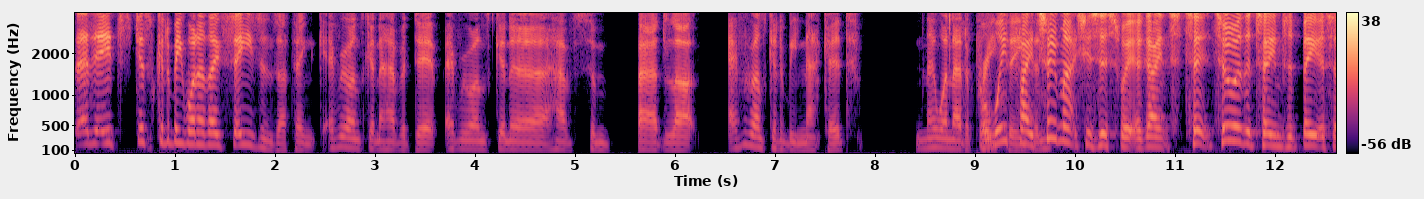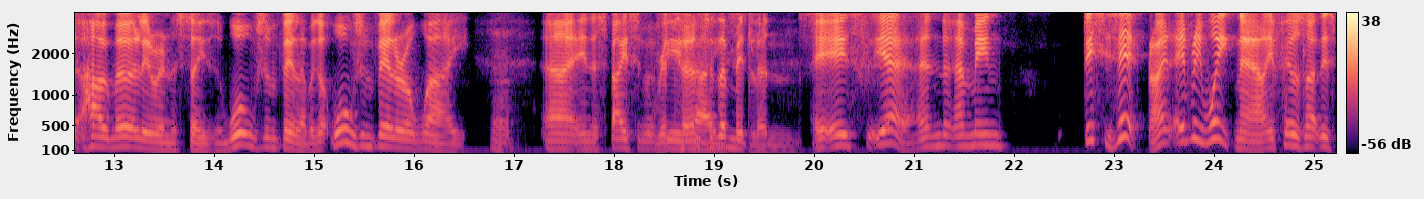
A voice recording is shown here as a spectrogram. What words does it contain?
It's just going to be one of those seasons, I think. Everyone's going to have a dip. Everyone's going to have some bad luck. Everyone's going to be knackered. No one had a Well, pre-season. we played two matches this week against two, two of the teams that beat us at home earlier in the season, Wolves and Villa. We got Wolves and Villa away uh, in the space of a few days. Return to the Midlands. It is, yeah, and I mean, this is it, right? Every week now, it feels like there's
